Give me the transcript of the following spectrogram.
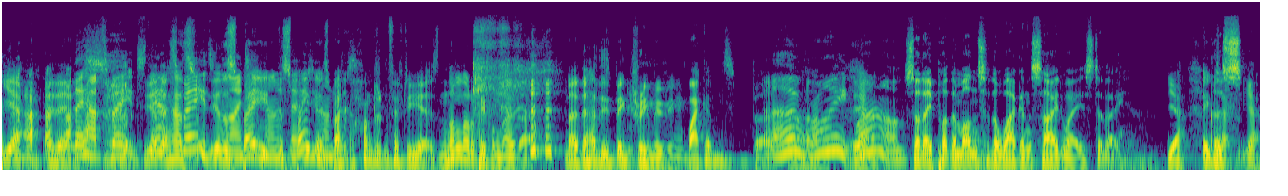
yeah, it is. They had spades. Yeah, They they had had spades Yeah, the the spade. The spade goes back 150 years. Not a lot of people know that. no, they had these big tree moving wagons, but Oh, uh, right. yeah. Wow. So they put them onto the wagon sideways, do they? Yeah, Because exactly. Yeah,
